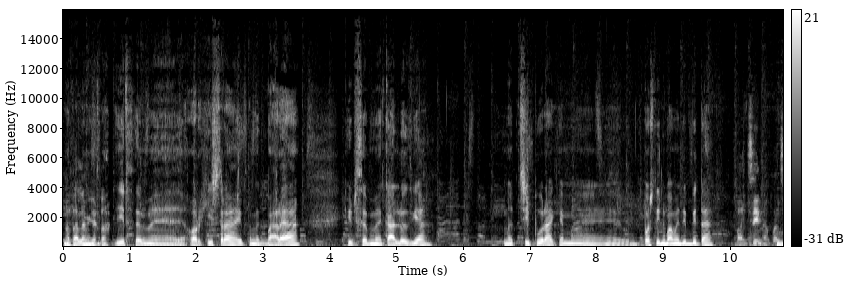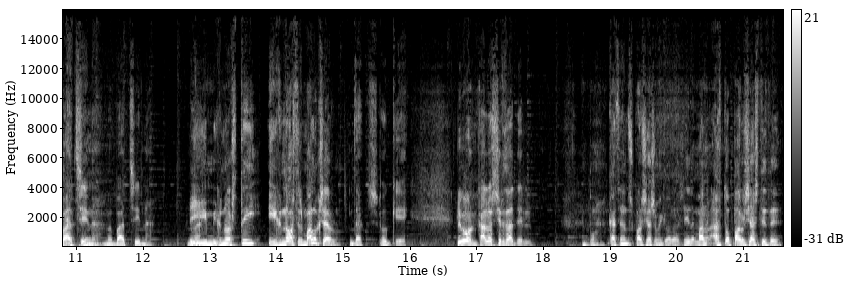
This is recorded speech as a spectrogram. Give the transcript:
Να τα λέμε γι' αυτά. ήρθε με ορχήστρα, ήρθε με την παρέα, ήρθε με καλούδια, με τσίπουρα και με. Πώς την είπαμε την πίτα, Μπατσίνα, Μπατσίνα. Με μπατσίνα. Ναι. Οι γνωστοί, οι γνώστες μάλλον ξέρουν. Εντάξει, οκ. Λοιπόν, καλώς ήρθατε. Λοιπόν, κάτσε να τους παρουσιάσουμε κιόλας. Είδε- Μάλλον αυτό παρουσιαστείτε.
